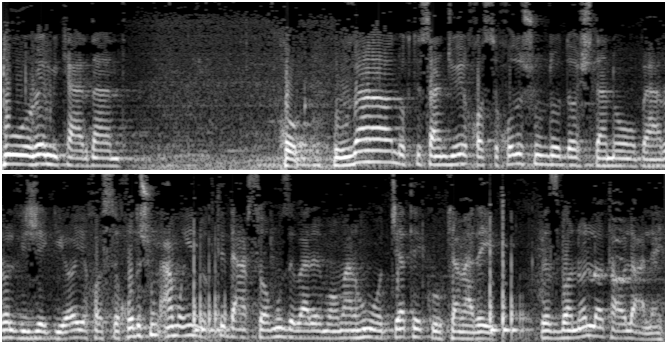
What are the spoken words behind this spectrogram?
دوره می‌کردند. خب و نکته سنجی خاص خودشون رو داشتن و به هر حال ویژگی های خاص خودشون اما این نکته درس آموز برای ما. مرحوم حجت کوکمره رضوان الله تعالی علیه.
